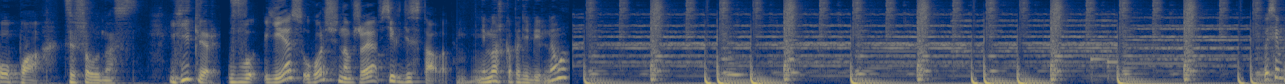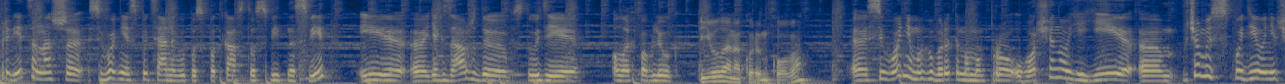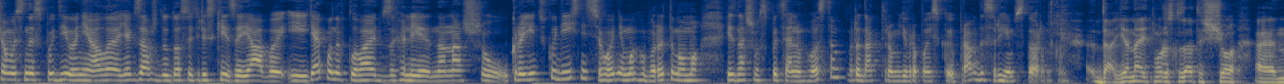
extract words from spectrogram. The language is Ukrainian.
опа, це що у нас? Гітлер В ЄС Угорщина вже всіх дістала. немножко по-дебільному. Усім привіт! Це наш сьогодні спеціальний випуск подкасту Світ не світ. І е, як завжди, в студії Олег Павлюк. І Олена Коренкова. Е, Сьогодні ми говоритимемо про Угорщину, її е, в чомусь сподівані, в чомусь несподівані, але як завжди, досить різкі заяви. І як вони впливають взагалі на нашу українську дійсність. Сьогодні ми говоритимемо із нашим спеціальним гостем, редактором Європейської правди Сергієм Сторенком. Да, я навіть можу сказати, що е,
